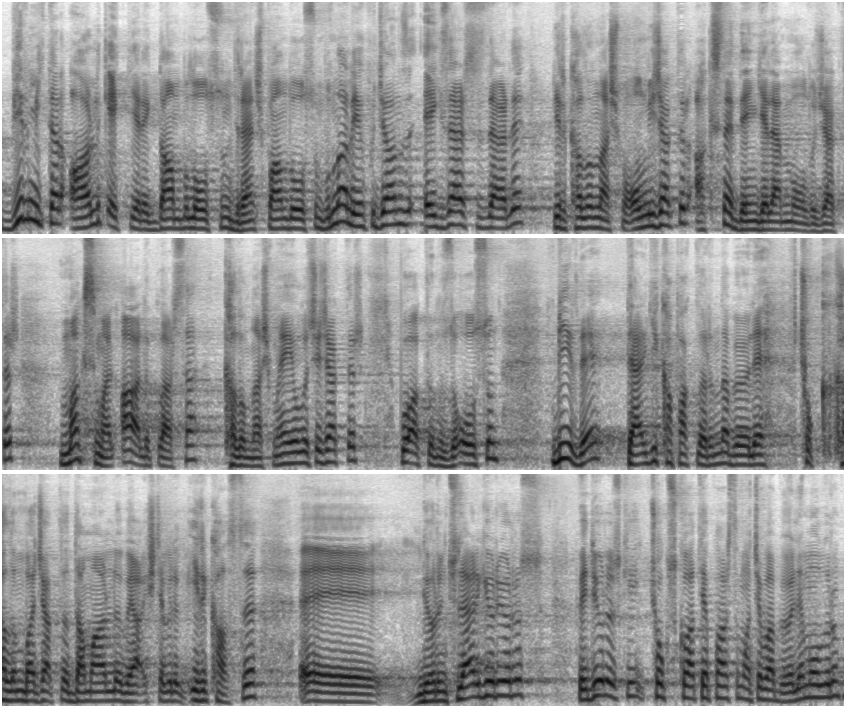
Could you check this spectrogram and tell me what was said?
bir miktar ağırlık ekleyerek dumbbell olsun, direnç bandı olsun bunlarla yapacağınız egzersizlerde bir kalınlaşma olmayacaktır. Aksine dengelenme olacaktır. Maksimal ağırlıklarsa kalınlaşmaya yol açacaktır. Bu aklınızda olsun. Bir de dergi kapaklarında böyle çok kalın bacaklı, damarlı veya işte böyle iri kaslı eee, görüntüler görüyoruz. Ve diyoruz ki çok squat yaparsam acaba böyle mi olurum?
